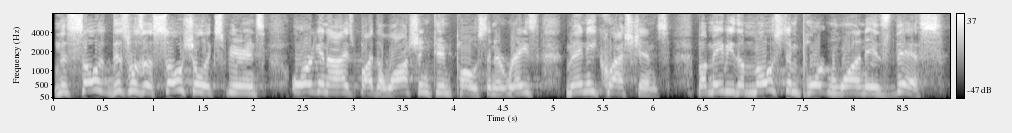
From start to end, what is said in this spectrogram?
This, so, this was a social experience organized by the Washington Post, and it raised many questions. But maybe the most important one is this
